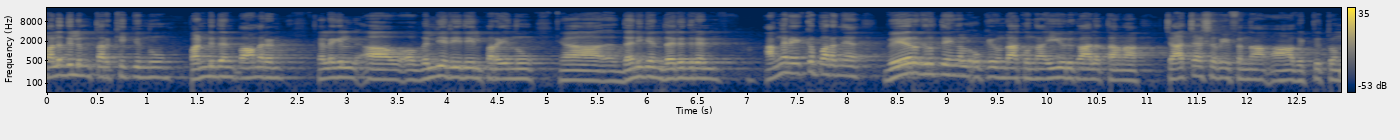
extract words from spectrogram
പലതിലും തർക്കിക്കുന്നു. പണ്ഡിതൻ പാമരൻ അല്ലെങ്കിൽ വലിയ രീതിയിൽ പറയുന്നു ധനികൻ ദരിദ്രൻ അങ്ങനെയൊക്കെ പറഞ്ഞ് വേർകൃത്യങ്ങൾ ഒക്കെ ഉണ്ടാക്കുന്ന ഈ ഒരു കാലത്താണ് ചാച്ച ഷെറീഫ് എന്ന ആ വ്യക്തിത്വം.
